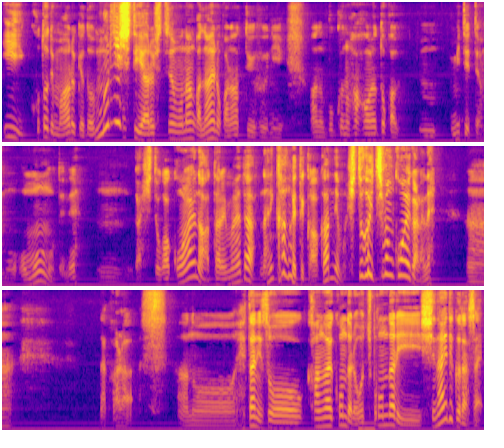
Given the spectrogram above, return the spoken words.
いいことでもあるけど、無理してやる必要もなんかないのかなっていうふうに、あの、僕の母親とか、見てても思うのでね。うん、だ人が怖いのは当たり前だ。何考えてるかわかんねえもん。人が一番怖いからね。うん。だから、あのー、下手にそう考え込んだり落ち込んだりしないでください。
